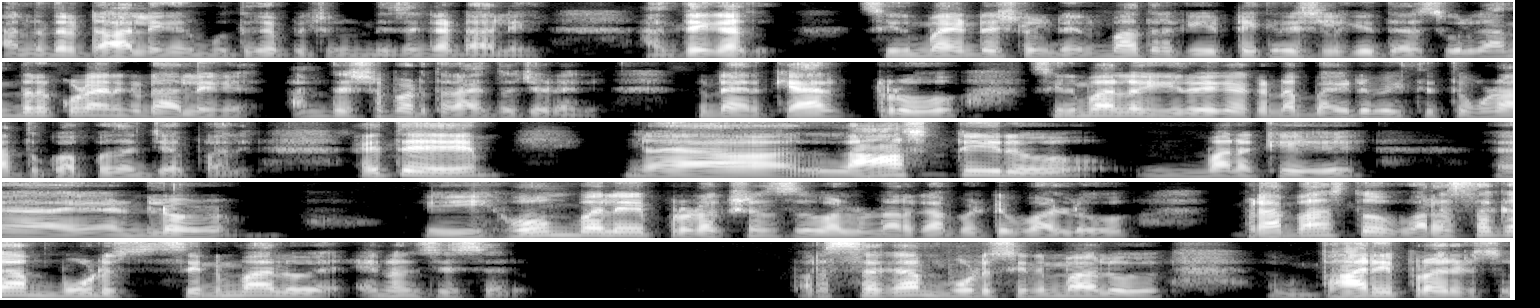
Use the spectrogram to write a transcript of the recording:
ఆయన అందరూ డార్లింగ్ అని ముద్దుగా పిలుచుకుని నిజంగా డార్లింగ్. అంతేకాదు సినిమా ఇండస్ట్రీలో నిర్మాతలకి టెక్నీషియన్లకి దర్శకులకి అందరూ కూడా ఆయనకు డార్లింగే అంత ఇష్టపడతారు ఆయనతో చేయడానికి. అంటే ఆయన క్యారెక్టరు సినిమాలో హీరో కాకుండా బయట వ్యక్తిత్వం కూడా అంత గొప్పదని చెప్పాలి. అయితే లాస్ట్ ఇయర్ మనకి ఎండ్లో ఈ హోమ్ బలే ప్రొడక్షన్స్ వాళ్ళు ఉన్నారు కాబట్టి వాళ్ళు ప్రభాస్తో వరుసగా మూడు సినిమాలు అనౌన్స్ చేశారు. వరుసగా మూడు సినిమాలు భారీ ప్రాజెక్ట్స్.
